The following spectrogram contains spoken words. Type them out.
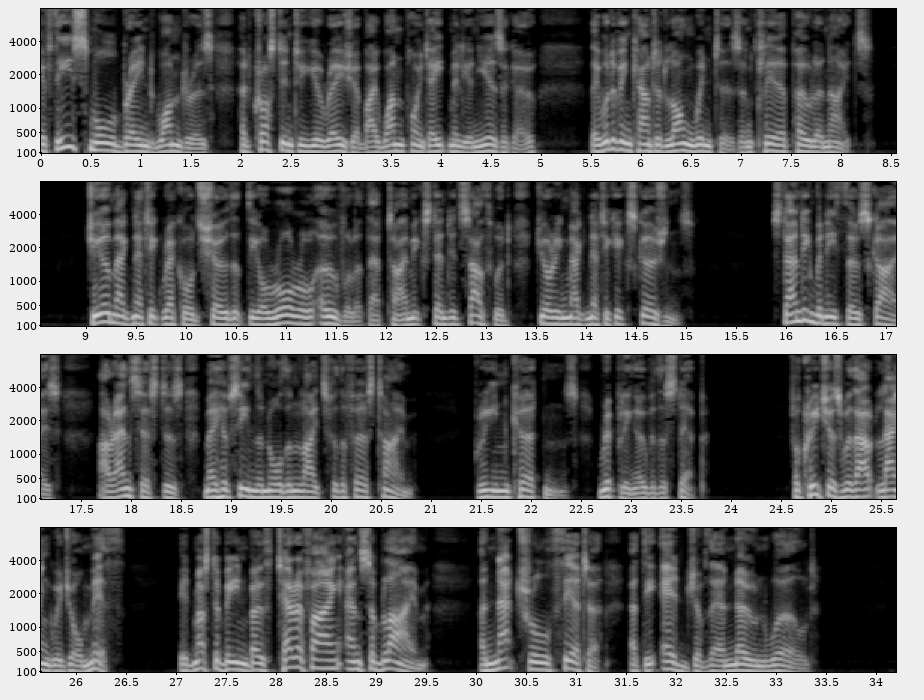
If these small-brained wanderers had crossed into Eurasia by 1.8 million years ago, they would have encountered long winters and clear polar nights. Geomagnetic records show that the auroral oval at that time extended southward during magnetic excursions. Standing beneath those skies, our ancestors may have seen the northern lights for the first time, green curtains rippling over the steppe. For creatures without language or myth, it must have been both terrifying and sublime, a natural theatre at the edge of their known world.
